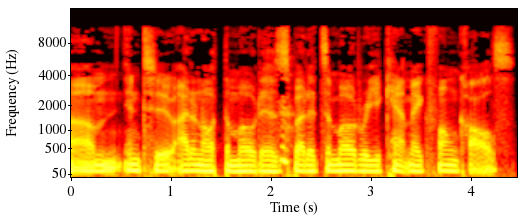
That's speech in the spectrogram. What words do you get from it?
um, into I don't know what the mode is, but it's a mode where you can't make phone calls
